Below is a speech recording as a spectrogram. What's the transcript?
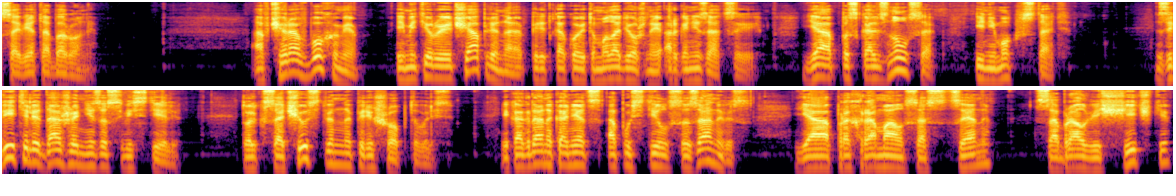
Совет обороны. А вчера в Бохуме, имитируя Чаплина перед какой-то молодежной организацией, я поскользнулся и не мог встать. Зрители даже не засвистели, только сочувственно перешептывались. И когда, наконец, опустился занавес, я прохромал со сцены, собрал вещички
